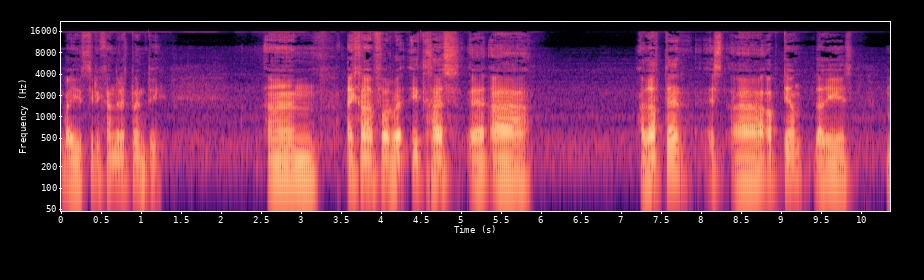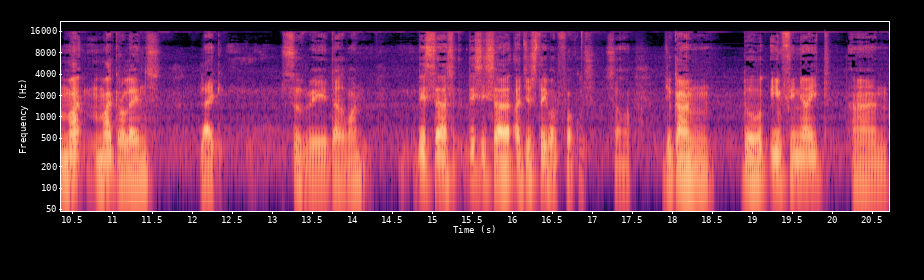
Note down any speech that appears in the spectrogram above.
by 320. And I have for it has uh, a adapter, a option that is ma macro lens like should be that one. This is this is a adjustable focus. So you can do infinite and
